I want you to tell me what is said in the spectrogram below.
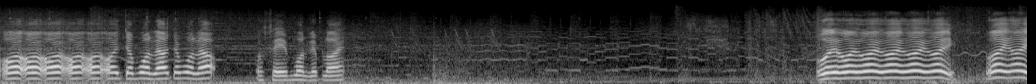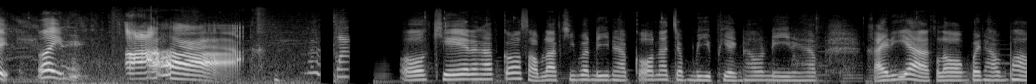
โอ้ยโอ้ยโอ้ยโอ้ยโอ้ยโอ้ยจะหมดแล้วจะหมดแล้วโอเคหมดเรียบร้อยโเฮ้ยเฮ้ยเฮ้ยเฮ้ยเฮ้ยเฮ้ยเฮ้ยเฮ้ยเฮ้า โอเคนะครับ ก็สำหรับคลิปวันนี้นะครับ ก็น่าจะมีเพียงเท่านี้นะครับ ใครที่อยากลองไปทำเผ่า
